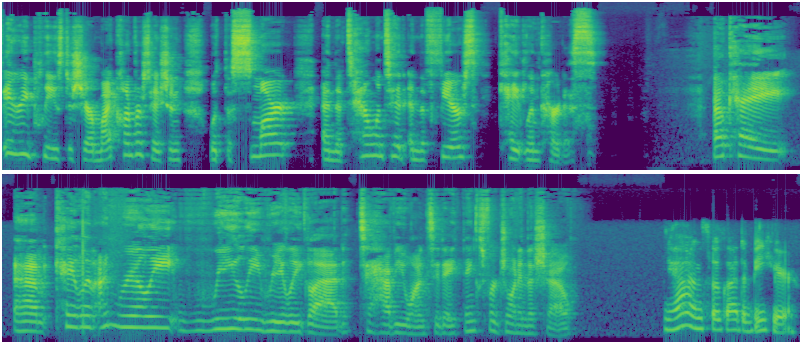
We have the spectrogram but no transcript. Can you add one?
very pleased to share my conversation with the smart and the talented and the fierce Kaitlin Curtice. Okay. Um, Kaitlin, I'm really, really, really glad to have you on today. Thanks for joining the show. Yeah, I'm so glad to be here.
